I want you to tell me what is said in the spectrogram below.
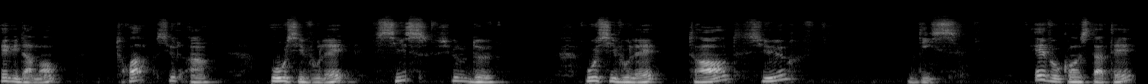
Évidemment, 3 sur 1. Ou si vous voulez, 6 sur 2. Ou si vous voulez, 30 sur 10. Et vous constatez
